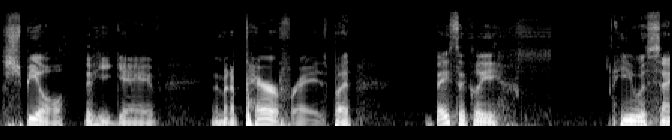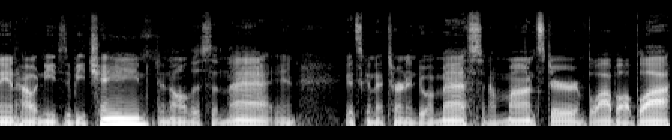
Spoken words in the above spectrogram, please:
spiel that he gave. and I'm gonna paraphrase, but basically he was saying how it needs to be changed and all this and that and it's going to turn into a mess and a monster and blah blah blah.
